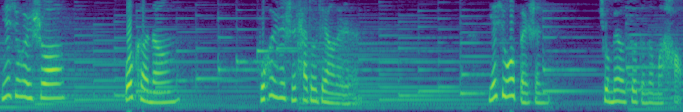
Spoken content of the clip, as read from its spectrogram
也许会说，我可能不会认识太多这样的人。也许我本身就没有做的那么好，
